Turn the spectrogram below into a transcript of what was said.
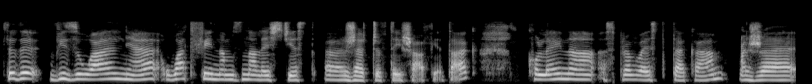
Wtedy wizualnie łatwiej nam znaleźć jest e, rzeczy w tej szafie, tak? Kolejna sprawa jest taka, że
